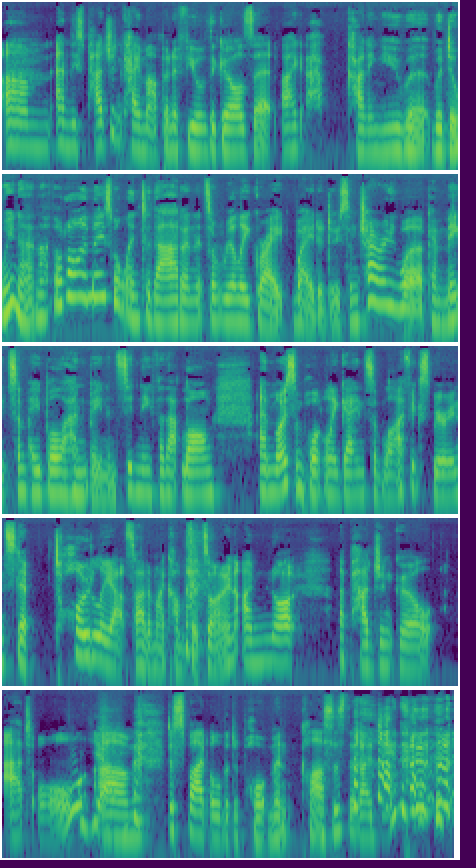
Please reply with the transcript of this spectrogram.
um, and this pageant came up and a few of the girls that I, kind of knew were, were doing it. And I thought, oh, I may as well enter that. And it's a really great way to do some charity work and meet some people. I hadn't been in Sydney for that long. And most importantly, gain some life experience, step totally outside of my comfort zone. I'm not a pageant girl at all. Um, despite all the deportment classes that I did.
